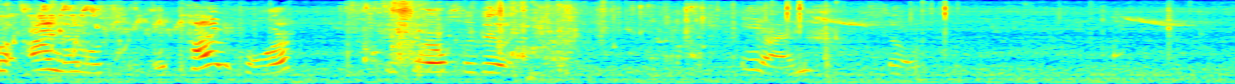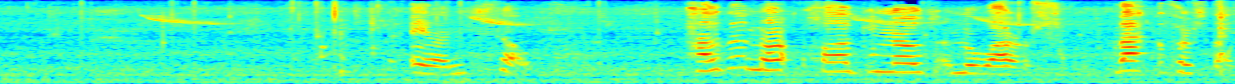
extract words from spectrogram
but I know a time for, you can also do it. And so, and so, how to not plug your nose in the water? That's the first thing.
